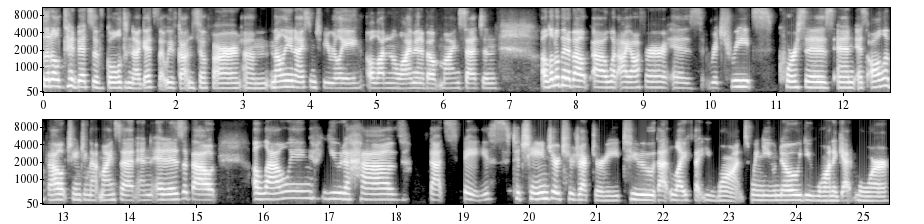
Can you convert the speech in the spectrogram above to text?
little tidbits of gold nuggets that we've gotten so far. Um, Melanie and I seem to be really a lot in alignment about mindset and a little bit about uh, what I offer is retreats, courses, and it's all about changing that mindset. And it is about allowing you to have that space to change your trajectory to that life that you want when you know you want to get more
